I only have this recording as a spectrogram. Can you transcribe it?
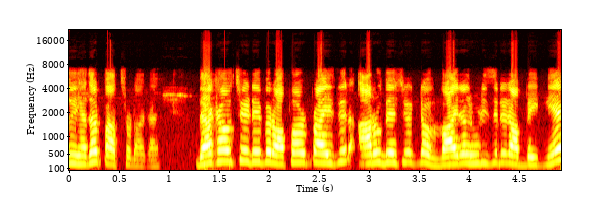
দুই হাজার পাঁচশো টাকায়। দেখা হচ্ছে এই টাইপের অফার প্রাইসের আরও বেশি একটা ভাইরাল হুডিসেটের আপডেট নিয়ে।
